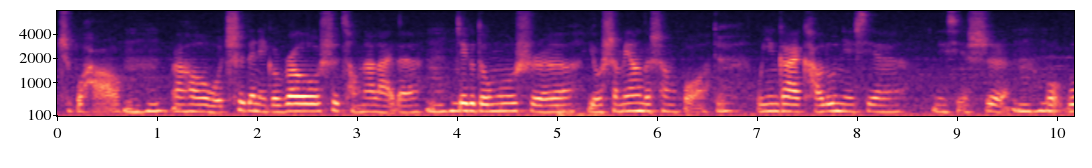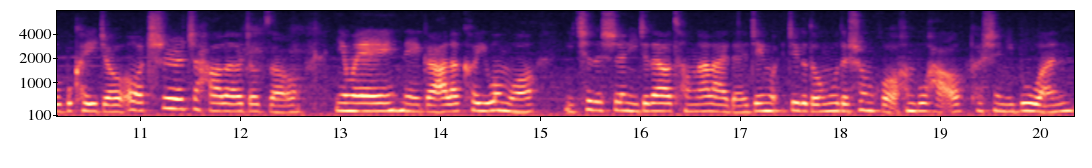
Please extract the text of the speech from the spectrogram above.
吃不好。嗯哼。然后我吃的那个肉是从哪来的？嗯。这个动物是有什么样的生活？对。我应该考虑那些那些事。嗯。我我不可以就哦吃吃好了就走，因为那个阿拉可以问我，你吃的是你知道从哪来的？这个这个动物的生活很不好，可是你不问。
